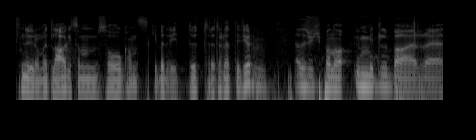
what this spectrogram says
snur om et lag som så ganske bedritent ut, rett og slett, i fjor. Mm. Jeg tror ikke på noe umiddelbar eh,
